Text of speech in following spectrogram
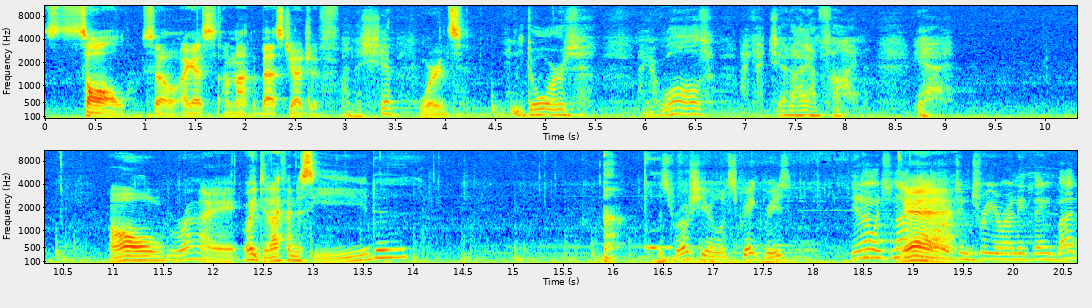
Saul, so I guess I'm not the best judge of On the ship, words. indoors, I got walls, I Jedi, I'm fine. Yeah. Alright. Wait, did I find a seed? This Roshier looks great, Greez. You know, it's not Yeah. the origin tree or anything, but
